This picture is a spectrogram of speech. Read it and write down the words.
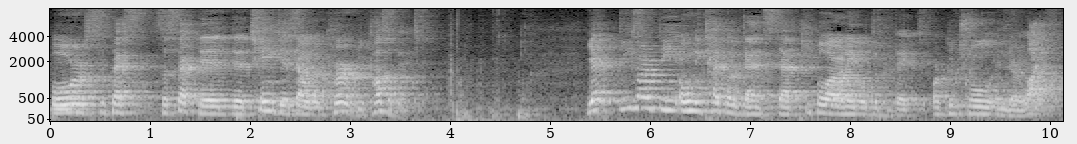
or suspected the changes that would occur because of it. Yet, these aren't the only type of events that people are unable to predict or control in their life.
